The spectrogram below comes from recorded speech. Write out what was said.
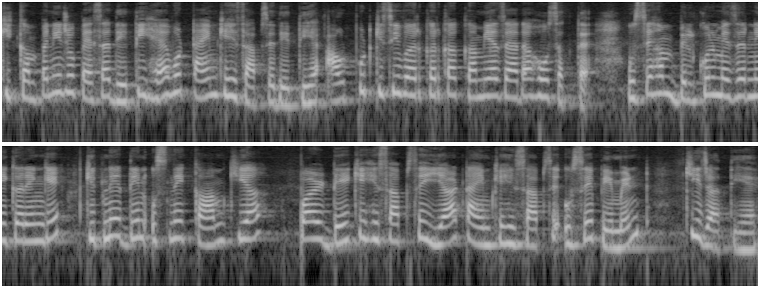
कि कंपनी जो पैसा देती है, वो टाइम के हिसाब से देती है। आउटपुट किसी वर्कर का कम या ज़्यादा हो सकता है। उसे हम बिल्कुल मेज़र नहीं करेंगे। कितने दिन उसने काम किया पर डे के हिसाब से या टाइम के हिसाब से उसे पेमेंट की जाती है।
